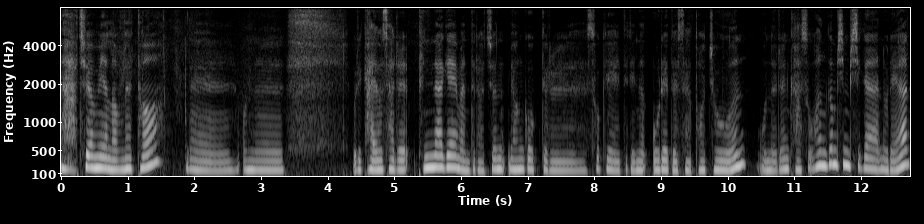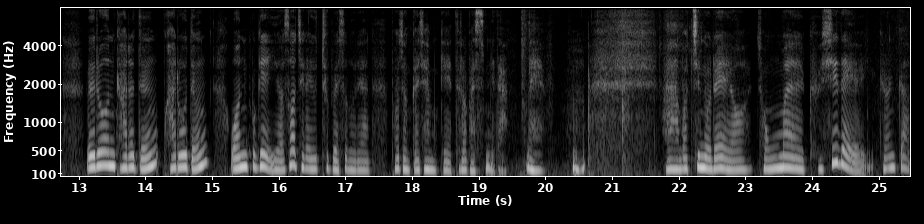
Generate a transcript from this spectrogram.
아, 주현미의 러브레터 네 오늘 우리 가요사를 빛나게 만들어준 명곡들을 소개해드리는 오래돼서 더 좋은 오늘은 가수 황금심 씨가 노래한 외로운 가로등, 가로등 원곡에 이어서 제가 유튜브에서 노래한 버전까지 함께 들어봤습니다. 네. 아, 멋진 노래예요. 정말 그 시대에, 그러니까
